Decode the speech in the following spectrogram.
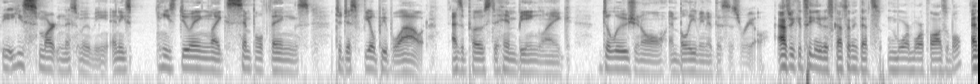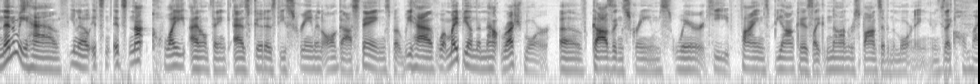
he's smart in this movie and he's he's doing like simple things to just feel people out as opposed to him being like delusional and believing that this is real. As we continue to discuss, I think that's more and more plausible. And then we have, you know, it's it's not quite, I don't think, as good as the Scream and All Good Things, but we have what might be on the Mount Rushmore of Gosling screams, where he finds Bianca is like non-responsive in the morning, and he's like Oh my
